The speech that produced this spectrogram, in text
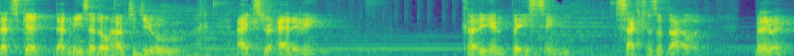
That's good. That means I don't have to do extra editing, cutting and pasting sections of dialogue. But anyway,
